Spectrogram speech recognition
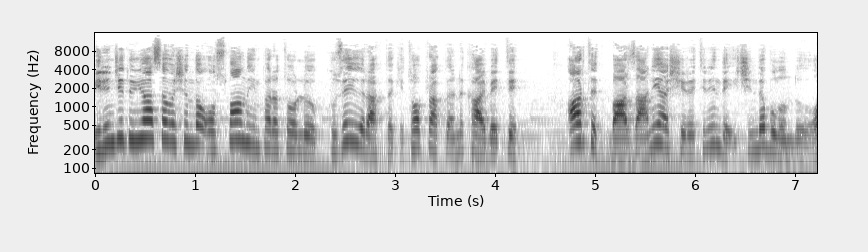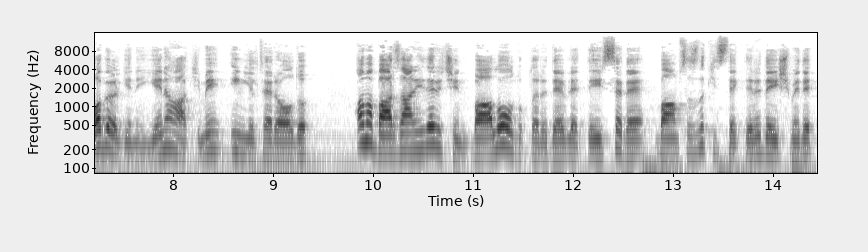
Birinci Dünya Savaşı'nda Osmanlı İmparatorluğu Kuzey Irak'taki topraklarını kaybetti. Artık Barzani aşiretinin de içinde bulunduğu o bölgenin yeni hakimi İngiltere oldu. Ama Barzaniler için bağlı oldukları devlet değişse de bağımsızlık istekleri değişmedi.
